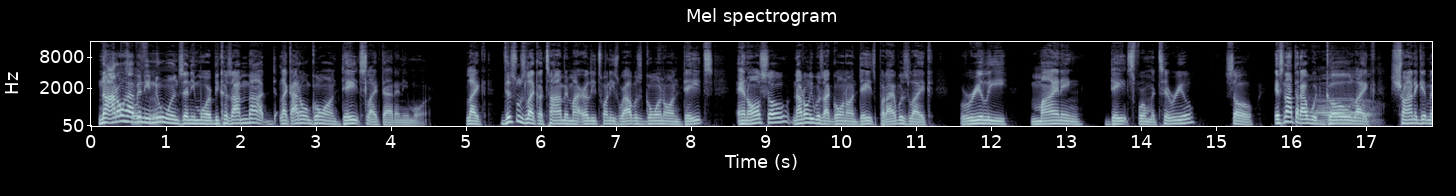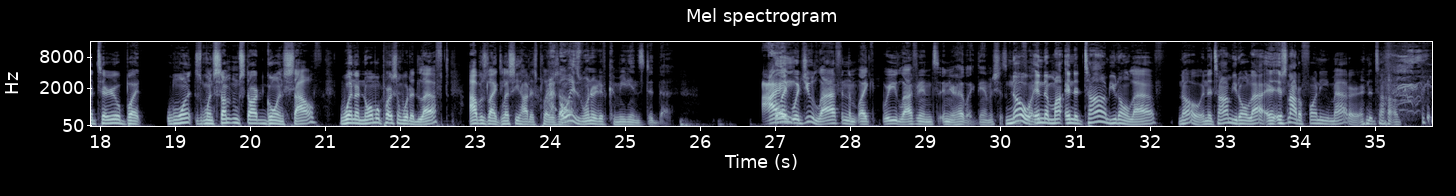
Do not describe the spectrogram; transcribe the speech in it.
no, I don't have any new ones anymore because I'm not like I don't go on dates like that anymore. Like this was like a time in my early 20s where I was going on dates, and also not only was I going on dates, but I was like really mining dates for material. So it's not that I would go like Oh. trying to get material, but once when something started going south, when a normal person would have left, I was like, let's see how this I plays out. I always wondered if comedians did that. I But, like, would you laugh in the like? Were you laughing in, in your head like, "Damn, it's just no in the mo- in the time you don't laugh. No, in the time you don't laugh. It- It's not a funny matter in the time.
